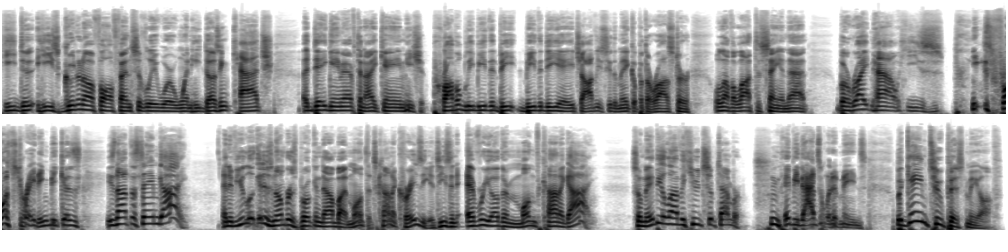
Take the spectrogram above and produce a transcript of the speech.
He do, he's good enough offensively where when he doesn't catch a day game after night game, he should probably be the be, be the DH. Obviously, the makeup of the roster will have a lot to say in that. But right now, he's he's frustrating because he's not the same guy. And if you look at his numbers broken down by month, it's kind of crazy. It's he's an every other month kind of guy. So maybe he'll have a huge September. maybe that's what it means. But game two pissed me off.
